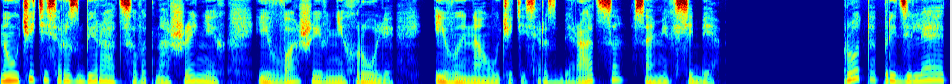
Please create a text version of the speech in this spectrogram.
Научитесь разбираться в отношениях и в вашей в них роли, и вы научитесь разбираться в самих себе. Род определяет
